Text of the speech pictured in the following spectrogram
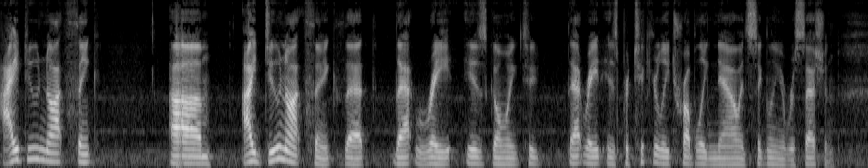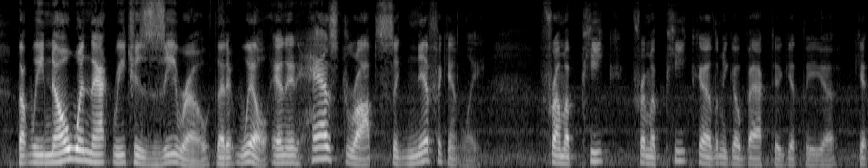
I do not think, um, I do not think that that rate is going to, that rate is particularly troubling now and signaling a recession. But we know when that reaches zero that it will, and it has dropped significantly from a peak. From a peak, uh, let me go back to get the uh, get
